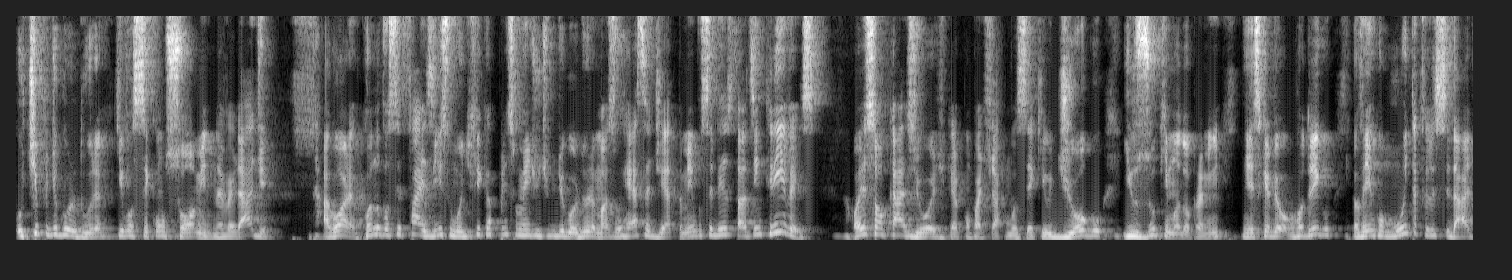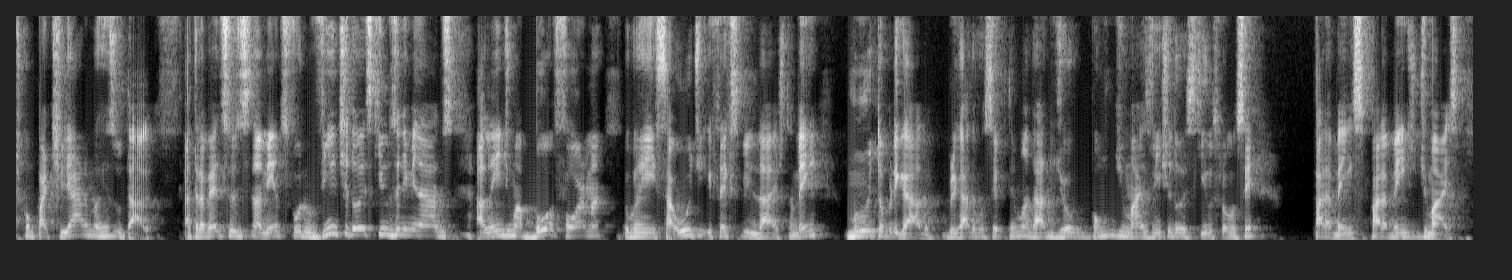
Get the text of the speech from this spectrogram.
o tipo de gordura que você consome, não é verdade? Agora, quando você faz isso, modifica principalmente o tipo de gordura, mas o resto da dieta também, você vê resultados incríveis. Olha só o caso de hoje, quero compartilhar com você aqui. O Diogo Yuzuki mandou para mim e escreveu: Rodrigo, eu venho com muita felicidade compartilhar o meu resultado. Através de seus ensinamentos foram 22 quilos eliminados, além de uma boa forma, eu ganhei saúde e flexibilidade também. Muito obrigado. Obrigado a você por ter mandado, Diogo. Bom demais, 22 quilos para você. Parabéns, parabéns demais.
